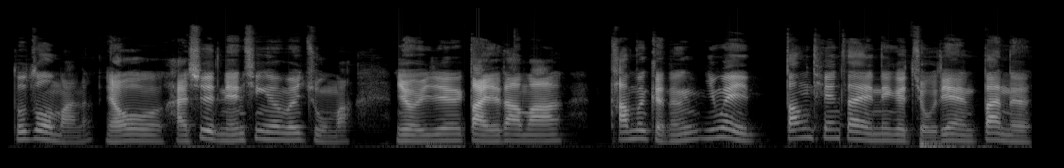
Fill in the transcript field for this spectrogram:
都坐满了，然后还是年轻人为主嘛，有一些大爷大妈，他们可能因为当天在那个酒店办的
